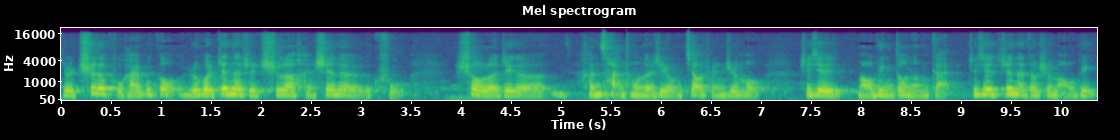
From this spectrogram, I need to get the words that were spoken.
就是吃的苦还不够。如果真的是吃了很深的苦，受了这个很惨痛的这种教训之后，这些毛病都能改，这些真的都是毛病。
